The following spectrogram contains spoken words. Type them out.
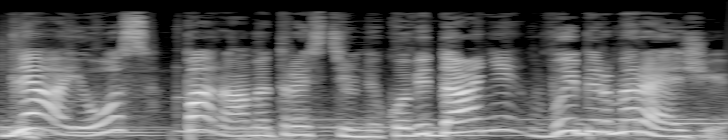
Для iOS параметри, стільникові дані, вибір мережі.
